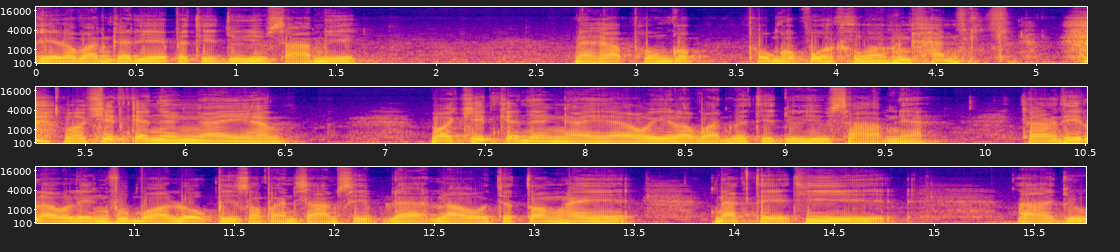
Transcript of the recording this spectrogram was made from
เอราวันกาเย่ไปติดยูยี่สามอีกนะครับผมก็ผมก็ปวดหัวเหมือนกัน ว่าคิดกันยังไงครับ ว่าคิดกันยังไง เอาเอราวันไปติดยูยี่สามเนี่ยทั้งที่เราเล็งฟุตบอลโลกปี 2030 และเราจะต้องให้นักเตะที่ออยู่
